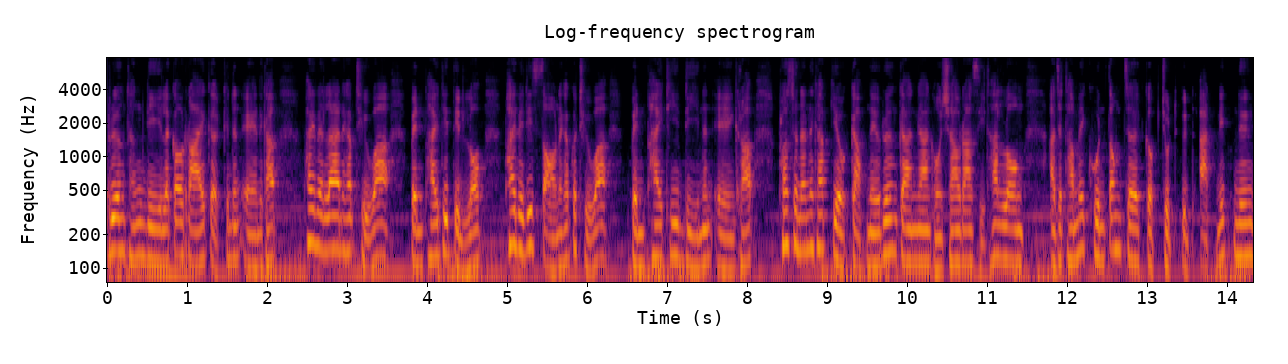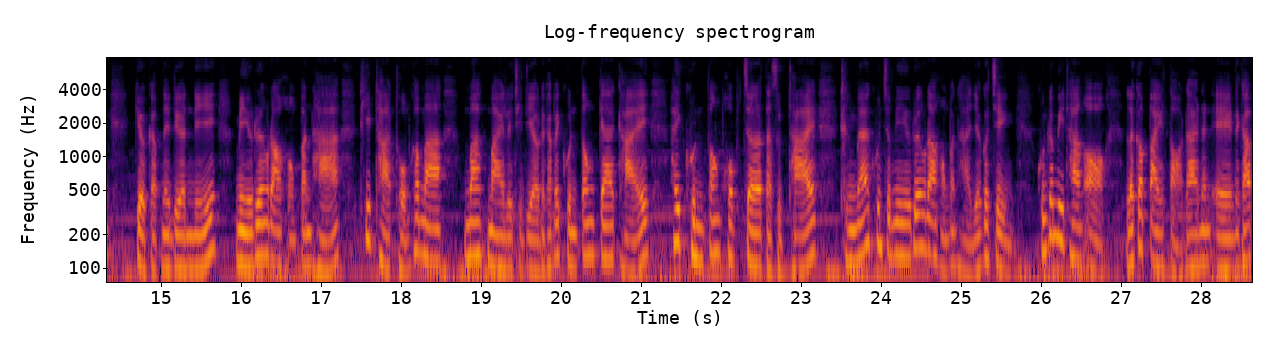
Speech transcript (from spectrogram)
เรื่องทั้งดีและก็ร้ายเกิดขึ้นนั่นเองนะครับไพ่ใบแรกนะครับถือว่าเป็นไพ่ที่ติดลบไพ่ใบที่สองนะครับก็ถือว่าเป็นไพ่ที่ดีนั่นเองครับเพราะฉะนั้นนะครับเกี่ยวกับในเรื่องการงานของชาวราศีธาตุลม อาจจะทำให้คุณต้องเจอกับจุดอึดอัดนิดนึง เกี่ยวกับในเดือนนี้ มีเรื่องราวของปัญหาที่ถาโถมเข้ามามากมายเลยทีเดียวนะครับ ให้คุณต้องแก้ไข ให้คุณต้องพบเจอแต่สุดท้าย ถึงแม้คุณจะมีเรื่องราวของปัญหาเยอะก็จริง คุณก็มีทางออกแล้วก็ไปต่อได้นั่นเองนะครับ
